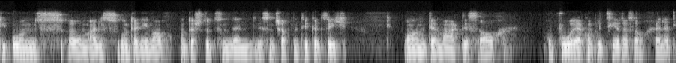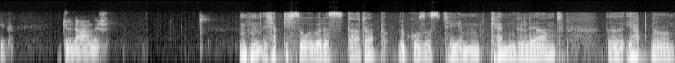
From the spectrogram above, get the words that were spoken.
die uns ähm, als Unternehmen auch unterstützen, denn die Wissenschaft entwickelt sich und der Markt ist auch, obwohl er kompliziert ist, auch relativ dynamisch. Mhm, ich habe dich so über das Startup-Ökosystem kennengelernt. Äh, ihr habt eine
